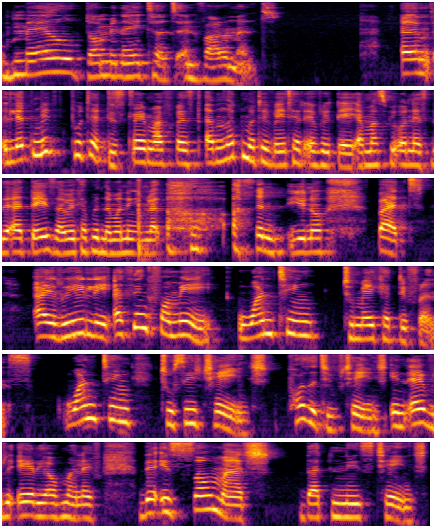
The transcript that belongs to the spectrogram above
male dominated environment um, let me put a disclaimer first. I'm not motivated every day. I must be honest. There are days I wake up in the morning, I'm like, oh, and you know, but I really, I think for me, wanting to make a difference wanting to see change, positive change in every area of my life. There is so much that needs change.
